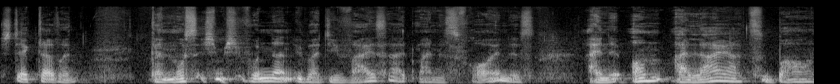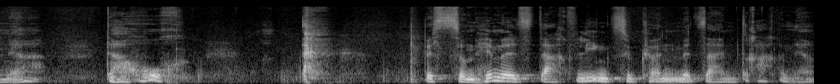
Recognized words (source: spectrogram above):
steckt da drin, dann muss ich mich wundern über die Weisheit meines Freundes, eine Om Alaya zu bauen, ja, da hoch bis zum Himmelsdach fliegen zu können mit seinem Drachen. Ja.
